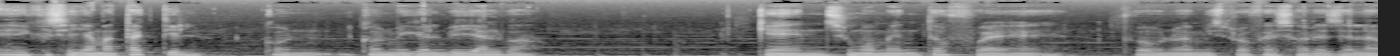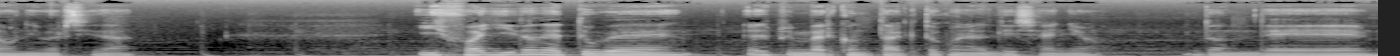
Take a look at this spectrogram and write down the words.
eh, que se llama Táctil con, con Miguel Villalba que en su momento fue, fue uno de mis profesores de la universidad. Y fue allí donde tuve el primer contacto con el diseño, donde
